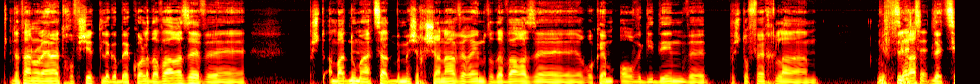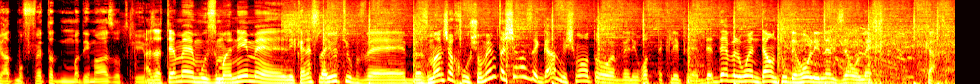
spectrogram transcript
פשוט נתנו להם יד חופשית לגבי כל הדבר הזה, ופשוט עמדנו מהצד במשך שנה וראינו את הדבר הזה רוקם עור וגידים, ופשוט הופך ל... מפלצת. ליצירת- מופת המדהימה הזאת, כאילו. אז אתם אה, מוזמנים אה, להיכנס ליוטיוב, ובזמן שאנחנו שומעים את השיר הזה, גם לשמוע אותו ולראות את הקליפ. The Devil Went Down to the Holy Land, זה הולך ככה.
